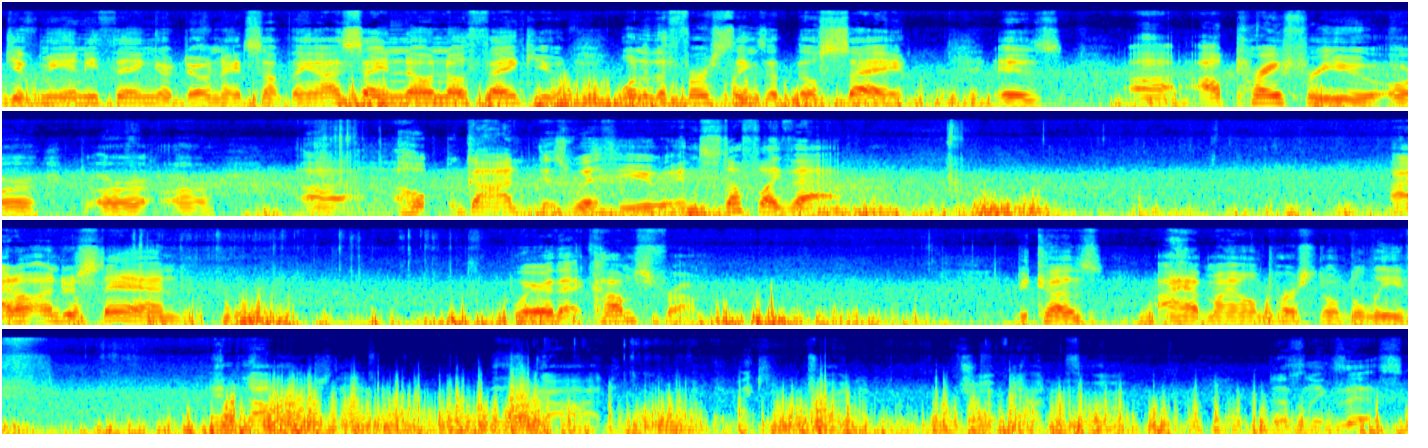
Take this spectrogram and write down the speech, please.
give me anything or donate something, I say no, no, thank you. One of the first things that they'll say is, uh, "I'll pray for you," or or or uh, "I hope God is with you," and stuff like that. I don't understand where that comes from because I have my own personal belief and knowledge that this God that they keep trying to shove down your throat doesn't exist.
